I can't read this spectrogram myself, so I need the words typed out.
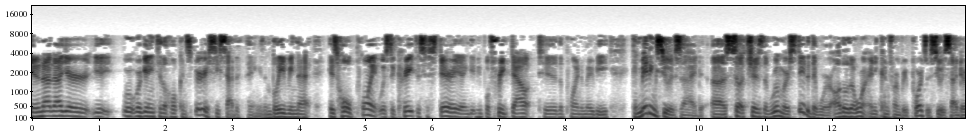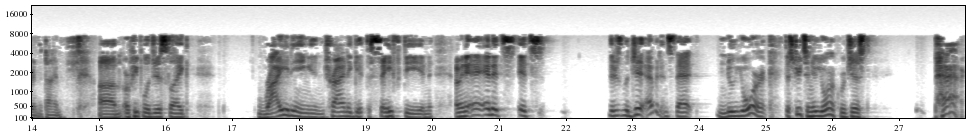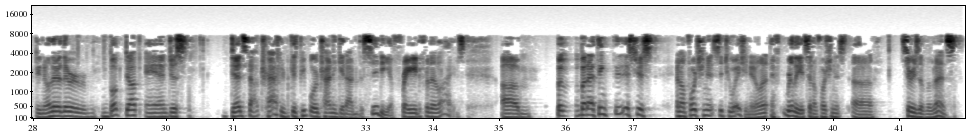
you know, now, now you're, you, we're getting to the whole conspiracy side of things and believing that his whole point was to create this hysteria and get people freaked out to the point of maybe committing suicide, uh, such as the rumors stated there were, although there weren't any confirmed reports of suicide during the time. Um, or people just like, rioting and trying to get to safety. And I mean, and it's, it's, there's legit evidence that New York, the streets of New York were just packed, you know, they're, they're booked up and just dead stop traffic because people are trying to get out of the city, afraid for their lives. Um, but, but I think it's just an unfortunate situation, you know, really it's an unfortunate, uh, series of events.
